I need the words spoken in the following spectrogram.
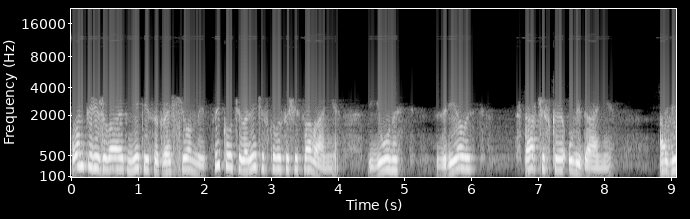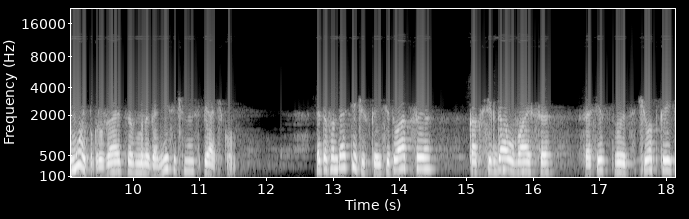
он переживает некий сокращенный цикл человеческого существования – юность, зрелость, старческое увядание, а зимой погружается в многомесячную спячку. Эта фантастическая ситуация, как всегда у Вайса, соседствует с четкой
